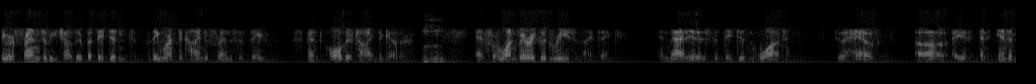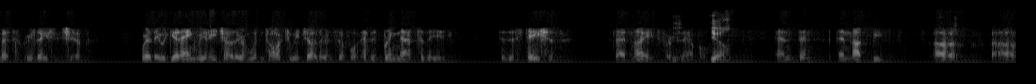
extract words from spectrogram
They were friends of each other, but they didn't. They weren't the kind of friends that they spent all their time together. hmm and for one very good reason, I think, and that is that they didn't want to have uh, a, an intimate relationship where they would get angry at each other and wouldn't talk to each other and so forth, and then bring that to the to the station that night, for example, Yeah. and then and not be uh, uh,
